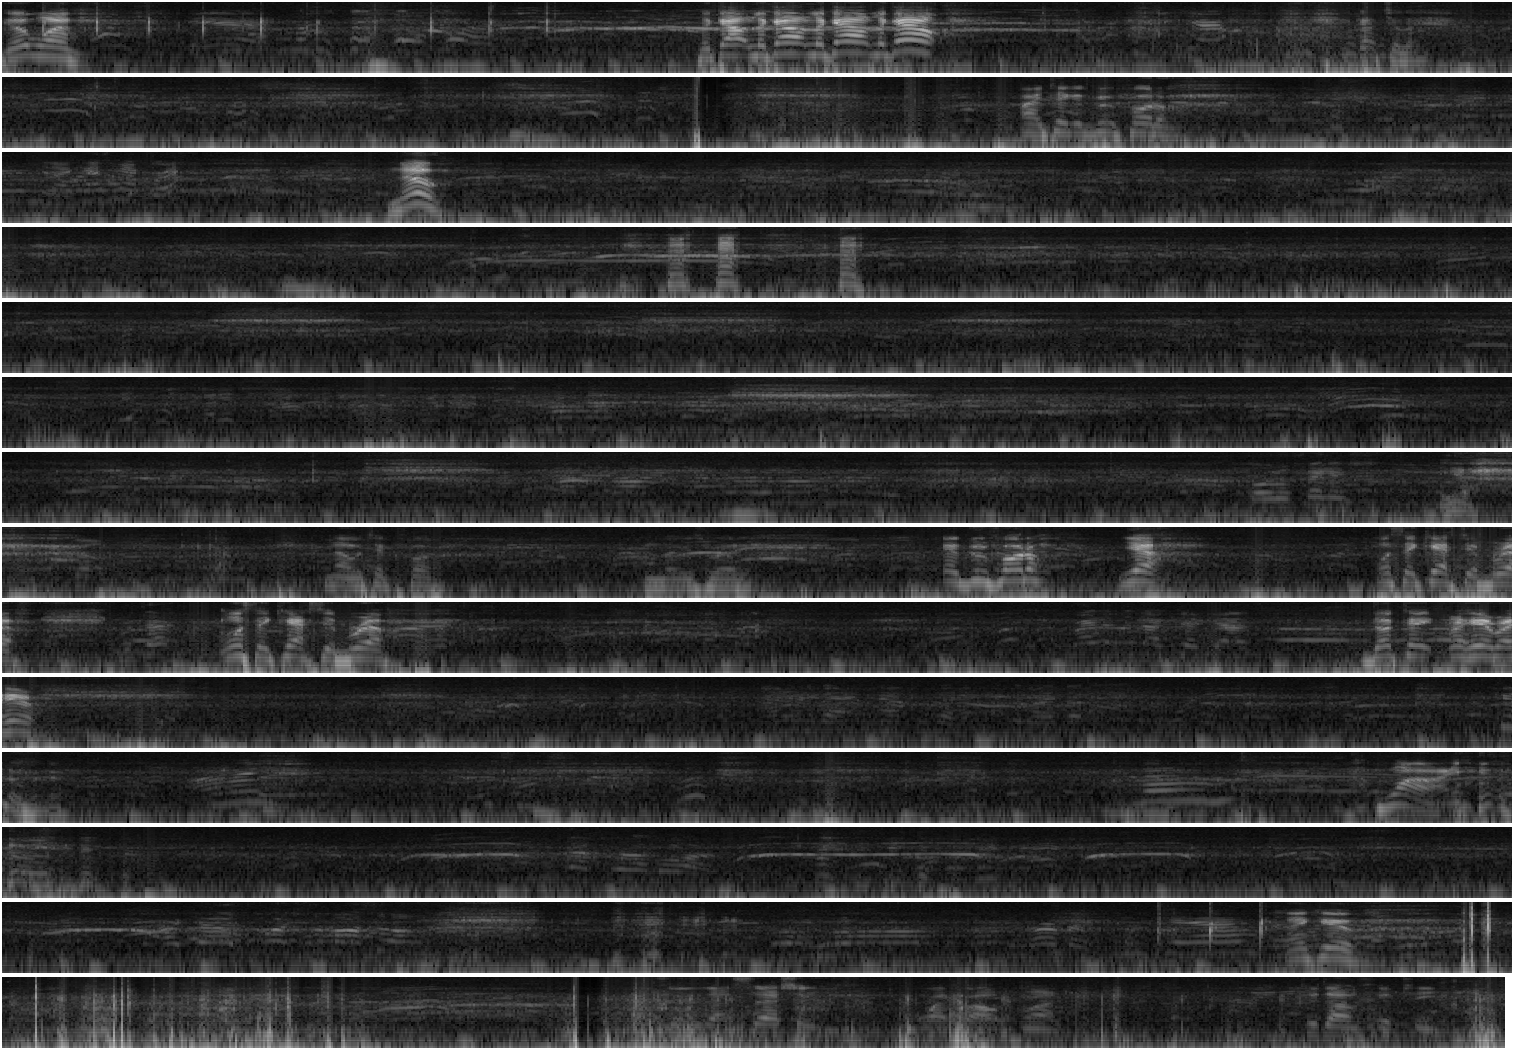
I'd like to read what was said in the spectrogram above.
Good one. Look out, look out, look out, look out! Got you. leg. All right, take a group photo. No. Yeah, group photo? Yeah. Once they catch their breath. What's that? Once they catch their breath. Right in the duct tape, guys. Duct tape right here, right here. I'm in the back, not the back. Somebody does. Get over there. Why? Alright, guys, flex the muscle. Perfect. Thank you. This is that session, Wipeout Run 2015.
